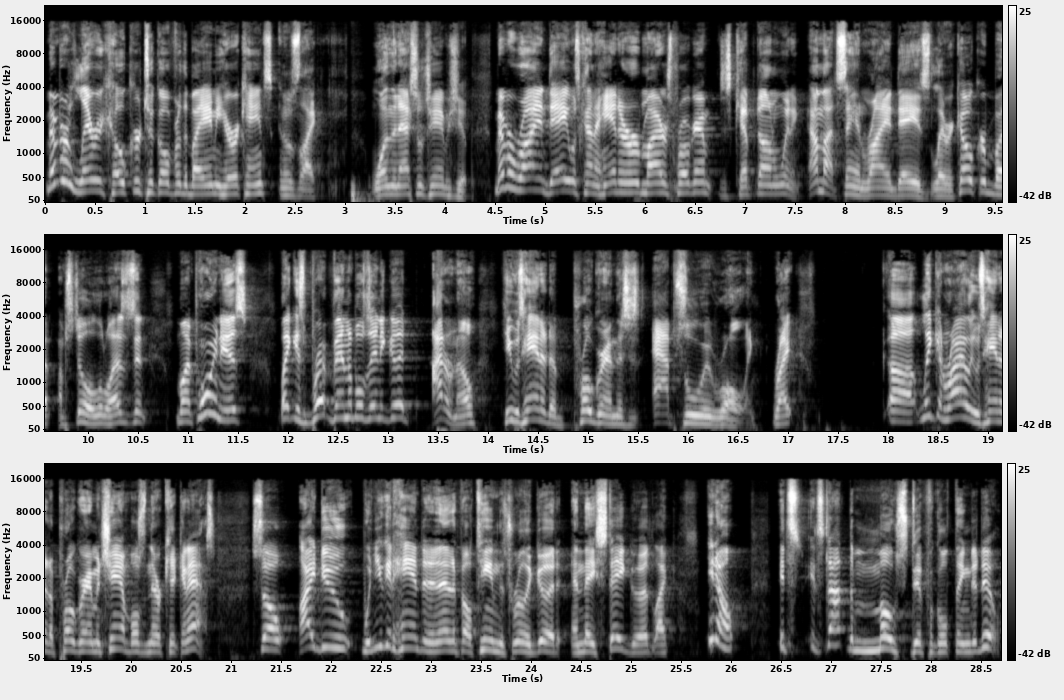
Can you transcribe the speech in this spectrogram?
Remember Larry Coker took over the Miami Hurricanes and it was like won the national championship. Remember Ryan Day was kind of handed Urban Meyer's program, just kept on winning. I'm not saying Ryan Day is Larry Coker, but I'm still a little hesitant. My point is, like, is Brent Venables any good? I don't know. He was handed a program that's just absolutely rolling, right? Uh, Lincoln Riley was handed a program in shambles and they're kicking ass. So I do when you get handed an NFL team that's really good and they stay good, like, you know, it's it's not the most difficult thing to do.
